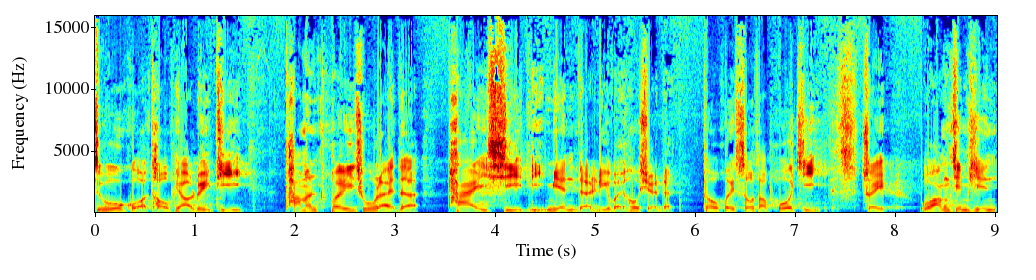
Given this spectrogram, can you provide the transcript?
如果投票率低，他们推出来的派系里面的立委候选人。都会受到波及，所以王金平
